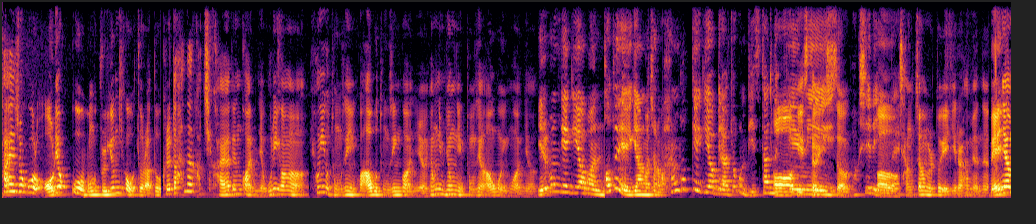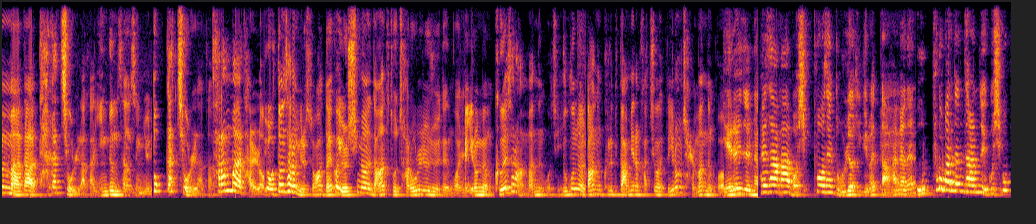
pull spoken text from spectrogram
사회적으로 어렵고 뭔가 불경기가 오더라도 그래도 하나 같이 가야 되는 거 아니냐. 우리가 형이고 동생이고 아우고 동생인 거 아니냐. 형님 형님 동생 아우고인 거 아니야. 일본계 기업은 서두에 얘기한 것처럼 한국계 기업이랑 조금 비슷한 어, 느낌이 비슷해, 있어. 좀 확실히 어, 있네. 장점을 또 얘기를 하면은 매년마다 다 같이 올라가 임금 상승률이 똑같이 올라가 사람마다 달라 어떤 사람이 이랬어 아 내가 열심히 하는데 나한테 더잘 올려줘야 되는 거 아니야 이러면 그 회사랑 안 맞는 거지 누구는 나는 그래도 남이랑 같이 가겠다 이러면 잘 맞는 거야 예를 들면 회사가 뭐 10% 올려주기로 했다 음. 하면은 5% 받는 사람도 있고 15%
